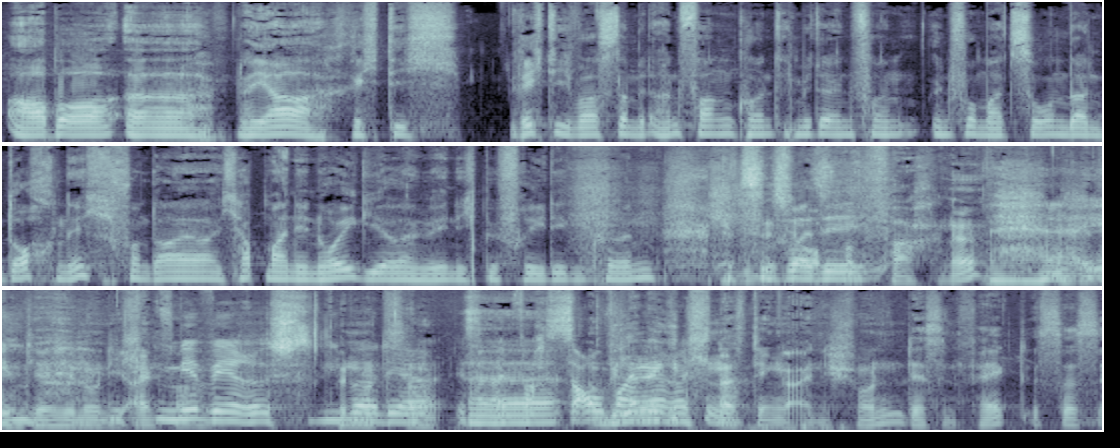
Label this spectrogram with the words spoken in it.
Aber äh, naja, richtig, richtig was damit anfangen konnte ich mit der Info Information dann doch nicht. Von daher, ich habe meine Neugier ein wenig befriedigen können. Das ist ja auch Beziehungsweise vom Fach, ne? Ja, hier nur die ich, mir wäre es lieber, der Benutzer. ist Äh, einfach sauber. wie lange der gibt denn das Ding eigentlich schon? Desinfekt? Ist das,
